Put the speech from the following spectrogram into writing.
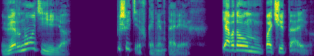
Вернуть ее? Пишите в комментариях. Я потом почитаю.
